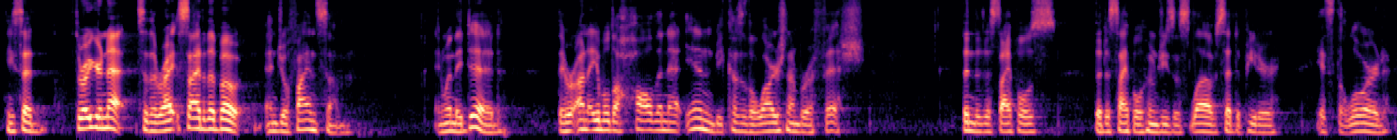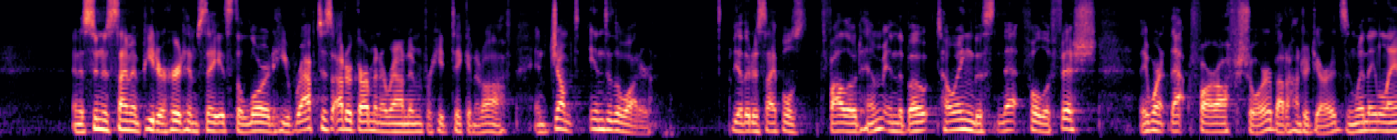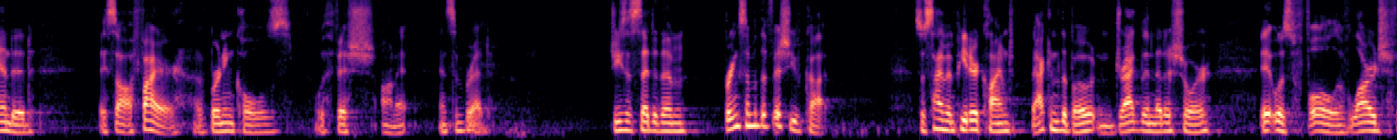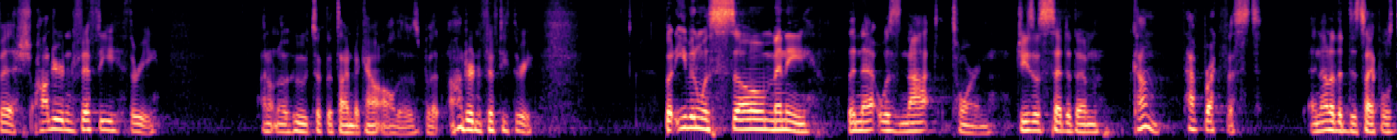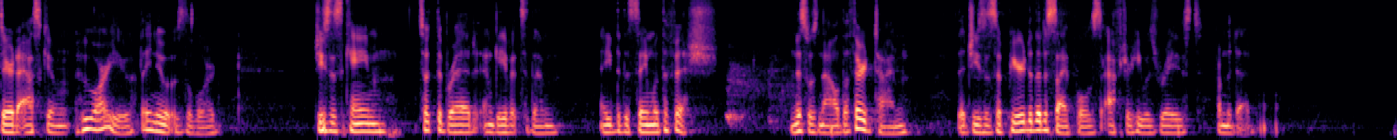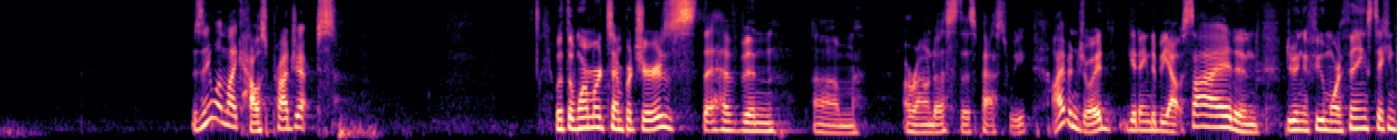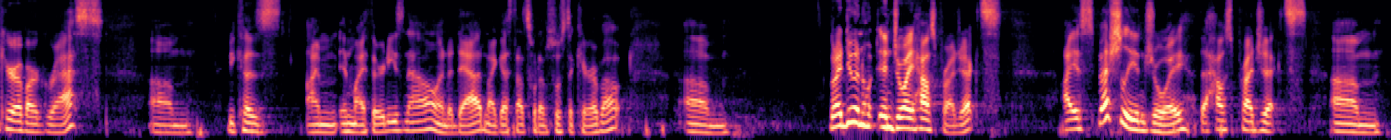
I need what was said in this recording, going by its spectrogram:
He said, Throw your net to the right side of the boat, and you'll find some. And when they did, they were unable to haul the net in because of the large number of fish. Then the disciples, the disciple whom Jesus loved, said to Peter, It's the Lord. And as soon as Simon Peter heard him say, It's the Lord, he wrapped his outer garment around him, for he'd taken it off, and jumped into the water. The other disciples followed him in the boat, towing this net full of fish. They weren't that far offshore, about 100 yards, and when they landed, they saw a fire of burning coals with fish on it and some bread. Jesus said to them, Bring some of the fish you've caught. So Simon Peter climbed back into the boat and dragged the net ashore. It was full of large fish, 153. I don't know who took the time to count all those, but 153. But even with so many, the net was not torn. Jesus said to them, Come, have breakfast. And none of the disciples dared to ask him, Who are you? They knew it was the Lord. Jesus came, took the bread, and gave it to them, and he did the same with the fish. And this was now the third time that Jesus appeared to the disciples after he was raised from the dead. Does anyone like house projects? With the warmer temperatures that have been um, around us this past week. I've enjoyed getting to be outside and doing a few more things, taking care of our grass, um, because I'm in my 30s now and a dad, and I guess that's what I'm supposed to care about. Um, but I do enjoy house projects. I especially enjoy the house projects, um,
